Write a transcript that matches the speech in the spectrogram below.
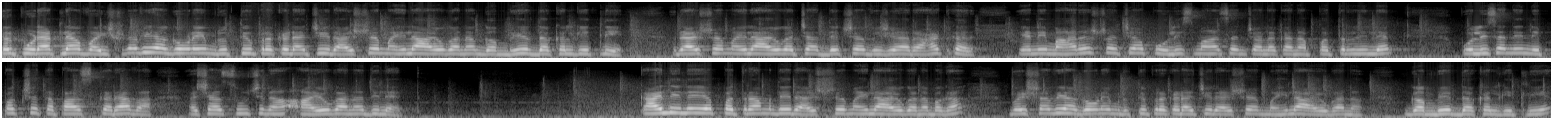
तर पुण्यातल्या वैष्णवी अगवणे मृत्यू प्रकरणाची राष्ट्रीय महिला आयोगानं गंभीर दखल घेतली. राष्ट्रीय महिला आयोगाच्या अध्यक्ष विजया रहाटकर यांनी महाराष्ट्राच्या पोलीस महासंचालकांना पत्र लिहिले. पोलिसांनी निष्पक्ष तपास करावा अशा सूचना आयोगानं दिल्यात. काय लिहिलं या पत्रामध्ये राष्ट्रीय महिला आयोगानं बघा. वैष्णवी अगवणे मृत्यू प्रकरणाची राष्ट्रीय महिला आयोगानं गंभीर दखल घेतली आहे.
